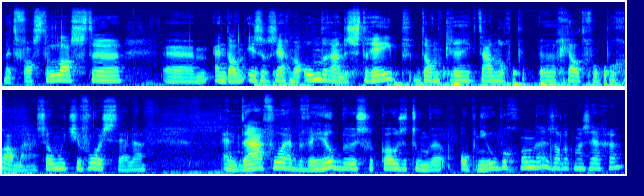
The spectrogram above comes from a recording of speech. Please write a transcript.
met vaste lasten. Ehm, en dan is er zeg maar onderaan de streep, dan kreeg ik daar nog uh, geld voor programma. Zo moet je je voorstellen. En daarvoor hebben we heel bewust gekozen toen we opnieuw begonnen, zal ik maar zeggen.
